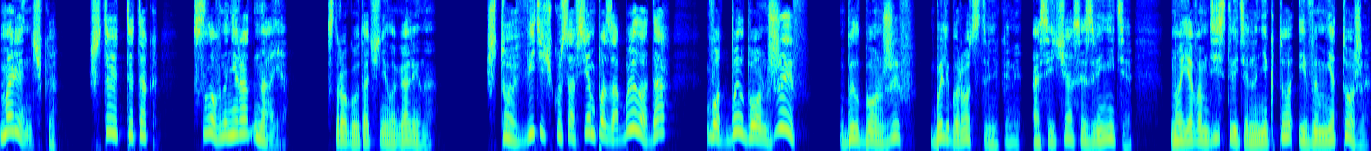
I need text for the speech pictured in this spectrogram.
«Мариночка, что это ты так, словно не родная?» — строго уточнила Галина. «Что, Витечку совсем позабыла, да? Вот был бы он жив!» «Был бы он жив, были бы родственниками. А сейчас, извините, но я вам действительно никто, и вы мне тоже»,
